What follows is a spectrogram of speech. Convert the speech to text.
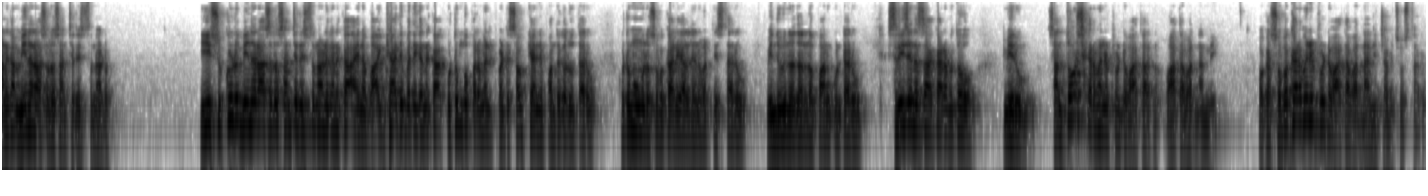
అనగా మీనరాశిలో సంచరిస్తున్నాడు. ఈ శుక్రుడు మీనరాశిలో సంచరిస్తున్నాడు కనుక ఆయన భాగ్యాధిపతి కనుక కుటుంబపరమైనటువంటి సౌఖ్యాన్ని పొందగలుగుతారు కుటుంబంలో శుభకార్యాలు నిర్వర్తిస్తారు విందు వినోదంలో పాల్గొంటారు. స్త్రీజన సహకారంతో మీరు సంతోషకరమైనటువంటి వాతావరణం వాతావరణాన్ని ఒక శుభకరమైనటువంటి వాతావరణాన్ని చవి చూస్తారు.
